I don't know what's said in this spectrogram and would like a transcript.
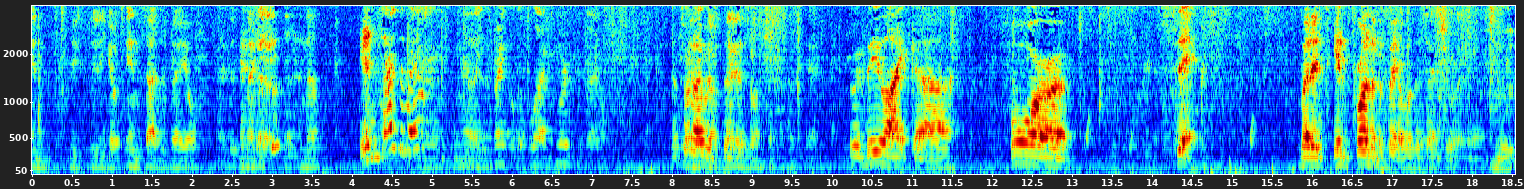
in? Did, did he go inside the veil? Did- Maybe, no. Inside the veil? No, he sprinkled the blood towards the veil. That's what I was Maybe thinking. that's what I'm thinking. It would be like uh, four, six, but it's in front of the veil of the sanctuary.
